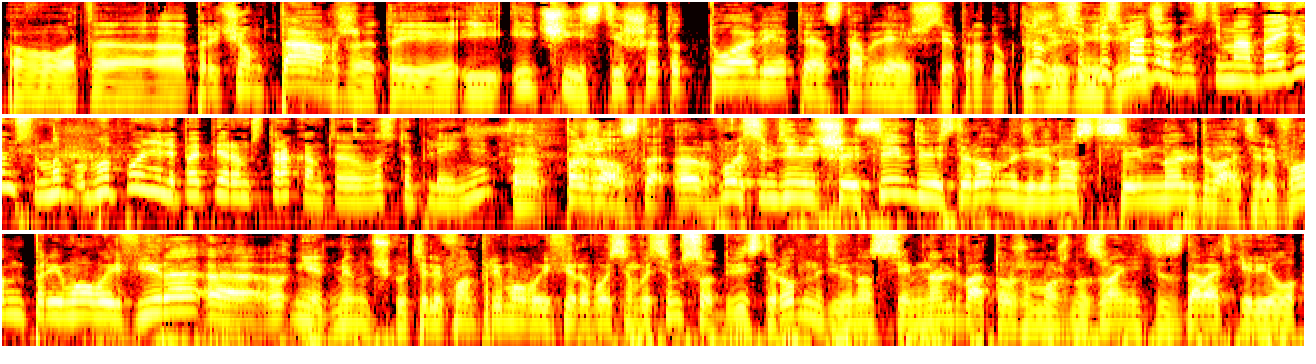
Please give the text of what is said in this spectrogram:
вот, э, причем там же ты и, и чистишь этот туалет, и оставляешь все продукты ну, жизни. Без подробностей мы обойдемся. Мы, мы поняли по первым строкам твоего выступления. Э, пожалуйста, 8967 200 ровно 9702. Телефон прямого эфира. Э, нет, минуточку. Телефон прямого эфира 8 800 200 ровно 9702. Тоже можно звонить и задавать Кириллу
